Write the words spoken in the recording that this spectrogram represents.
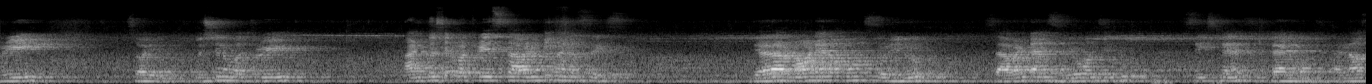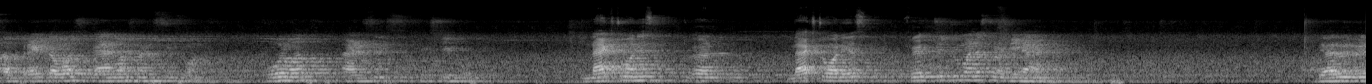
3 sorry question number 3 and question number 3 is 70 minus 6 there are ones so regroup 7 times 0 ones into 6 times 10 ones. And now subtract the ones 10 ones minus 6 ones. 4 ones and 6 64 next one is uh, next one is 52 minus 29 there will be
